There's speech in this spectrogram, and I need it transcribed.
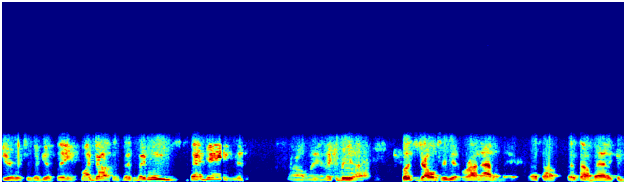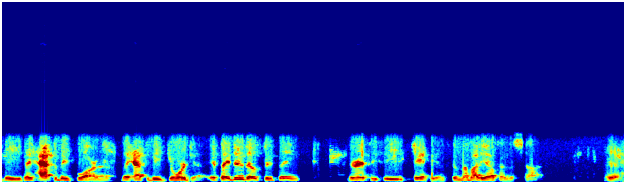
year, which is a good thing. Like Jonathan said, if they lose that game, it's oh man, it could be a Butch Jones could get run out of there. That's how that's how bad it could be. They have to beat Florida. They have to beat Georgia. If they do those two things, they're SEC champions because nobody else has a shot. Yeah.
